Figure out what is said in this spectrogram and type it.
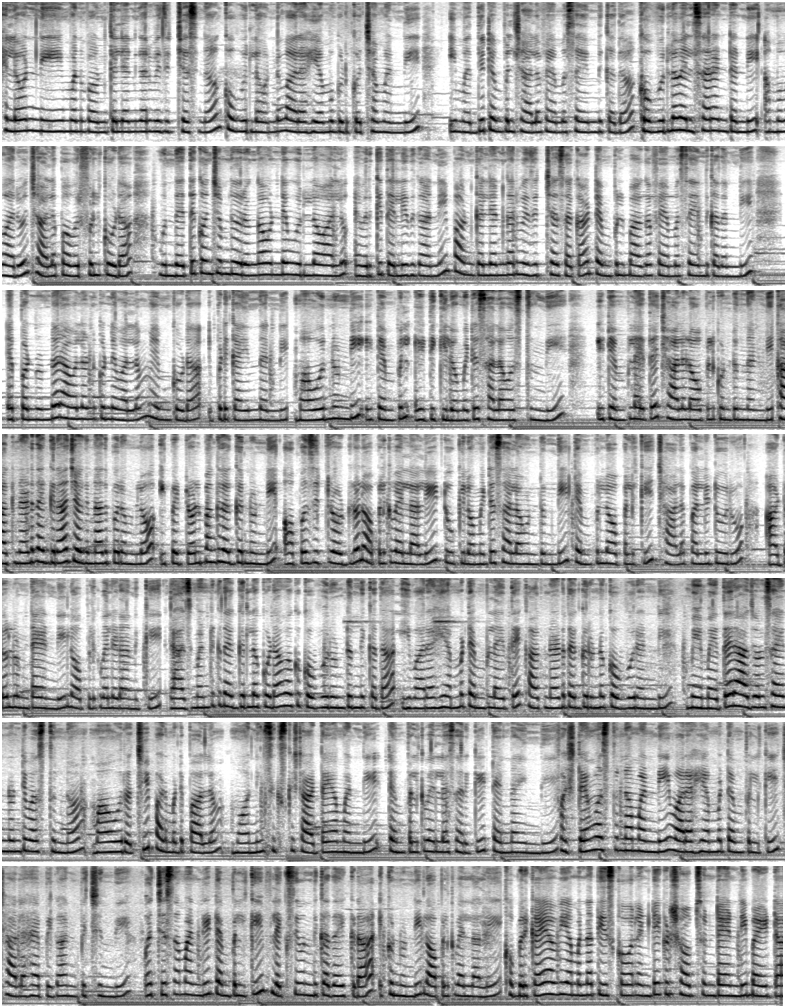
Hello అండి మన పవన్ కళ్యాణ్ గారు విజిట్ చేసిన కొవ్వూరులో ఉన్న వారాహి అమ్మ గుడికి వచ్చామండి ఈ మధ్య టెంపుల్ చాలా ఫేమస్ అయింది కదా. కొవ్వూరులో వెలిసారంటండి. అమ్మవారు చాలా పవర్ఫుల్ కూడా. ముందైతే కొంచెం దూరంగా ఉండే ఊర్లో వాళ్ళు ఎవరికి తెలియదు కానీ పవన్ కళ్యాణ్ గారు విజిట్ చేశాక టెంపుల్ బాగా ఫేమస్ అయింది కదండి. ఎప్పటి నుండో రావాలనుకునే వాళ్ళం మేము కూడా ఇప్పటికైందండి. మా ఊరు నుండి ఈ టెంపుల్ ఎయిటీ కిలోమీటర్స్ అలా వస్తుంది. ఈ టెంపుల్ అయితే చాలా లోపలికి ఉంటుందండి. కాకినాడ దగ్గర జగన్నాథపురంలో ఈ పెట్రోల్ బంక్ దగ్గర నుండి ఆపోజిట్ రోడ్లో లోపలికి వెళ్ళాలి. టూ కిలోమీటర్స్ అలా ఉంటుంది. టెంపుల్ లోపలికి చాలా పల్లెటూరు ఆటోలు ఉంటాయండి లోపలికి వెళ్ళడానికి. రాజమండ్రికి దగ్గరలో కూడా ఒక కొవ్వూరు ఉంటుంది కదా? ఈ వారాహి అమ్మ టెంపుల్ అయితే కాకినాడ దగ్గర ఉన్న కొవ్వూరండి. మేమైతే రాజోల సైడ్ నుండి వస్తున్నాం. మా ఊరు వచ్చి పడమటిపాలెం. మార్నింగ్ సిక్స్కి స్టార్ట్ అయ్యామండి. టెంపుల్కి వెళ్ళేసరికి టెన్ అయింది. ఫస్ట్ టైం వస్తున్నాం వచ్చేసామండి అమ్మ టెంపుల్కి చాలా హ్యాపీగా అనిపించింది. వచ్చేసామండి టెంపుల్కి ఫ్లెక్సీ ఉంది కదా ఇక్కడ. ఇక్కడ నుండి లోపలికి వెళ్ళాలి. కొబ్బరికాయ అవి ఏమన్నా తీసుకోవాలంటే ఇక్కడ షాప్స్ ఉంటాయండి బయట.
